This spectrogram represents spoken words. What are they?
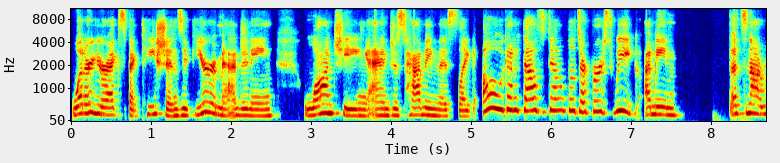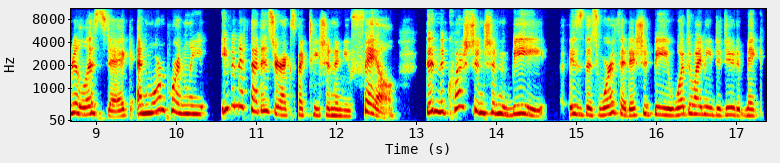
what are your expectations? If you're imagining launching and just having this, like, oh, we got a thousand downloads our first week, I mean, that's not realistic. And more importantly, even if that is your expectation and you fail, then the question shouldn't be, is this worth it? It should be, what do I need to do to make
